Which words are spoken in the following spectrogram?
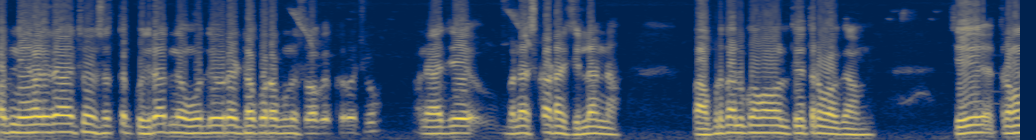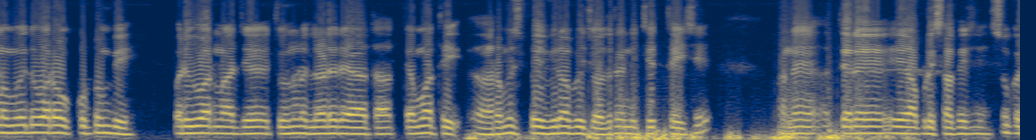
આપ નિહાળી રહ્યા છો સતત ગુજરાતને. હું દેવરાજ ઠાકોર આપનું સ્વાગત કરું છું. અને આજે બનાસકાંઠા જિલ્લાના ભાભર તાલુકામાં આવેલ તેતરવા ગામ જે ત્રણ ઉમેદવારો કુટુંબી પરિવારના જે ચૂંટણી લડી રહ્યા હતા તેમાંથી રમેશભાઈ વીરાભાઈ ચૌધરીની જીત થઈ છે. અને અત્યારે એ આપણી સાથે છે. શું કે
